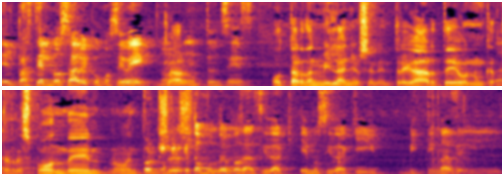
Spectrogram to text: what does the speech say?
el pastel no sabe cómo se ve, ¿no? Claro. Entonces, o tardan mil años en entregarte o nunca te Ajá. responden, ¿no? porque Entonces, creo que todo el mundo hemos sido aquí, hemos sido aquí víctimas del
